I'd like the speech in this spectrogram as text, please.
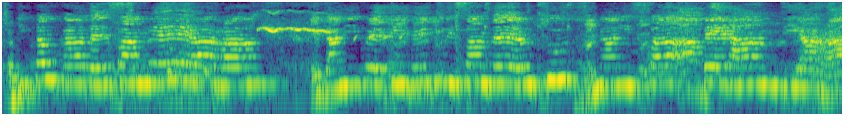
gauzinen, nik daukat ezan beharra, eta nik beti deitu izan deutzut finalista berantiarra.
